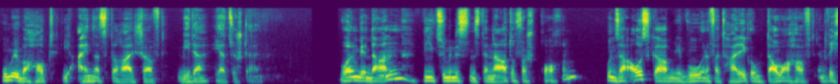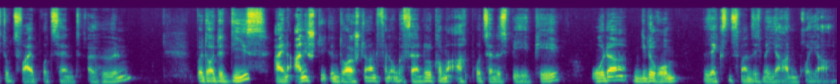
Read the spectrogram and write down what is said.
um überhaupt die Einsatzbereitschaft wieder herzustellen. Wollen wir dann, wie zumindest der NATO versprochen, unser Ausgabenniveau in der Verteidigung dauerhaft in Richtung 2% erhöhen, bedeutet dies ein Anstieg in Deutschland von ungefähr 0,8 Prozent des BIP oder wiederum 26 Milliarden pro Jahr.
